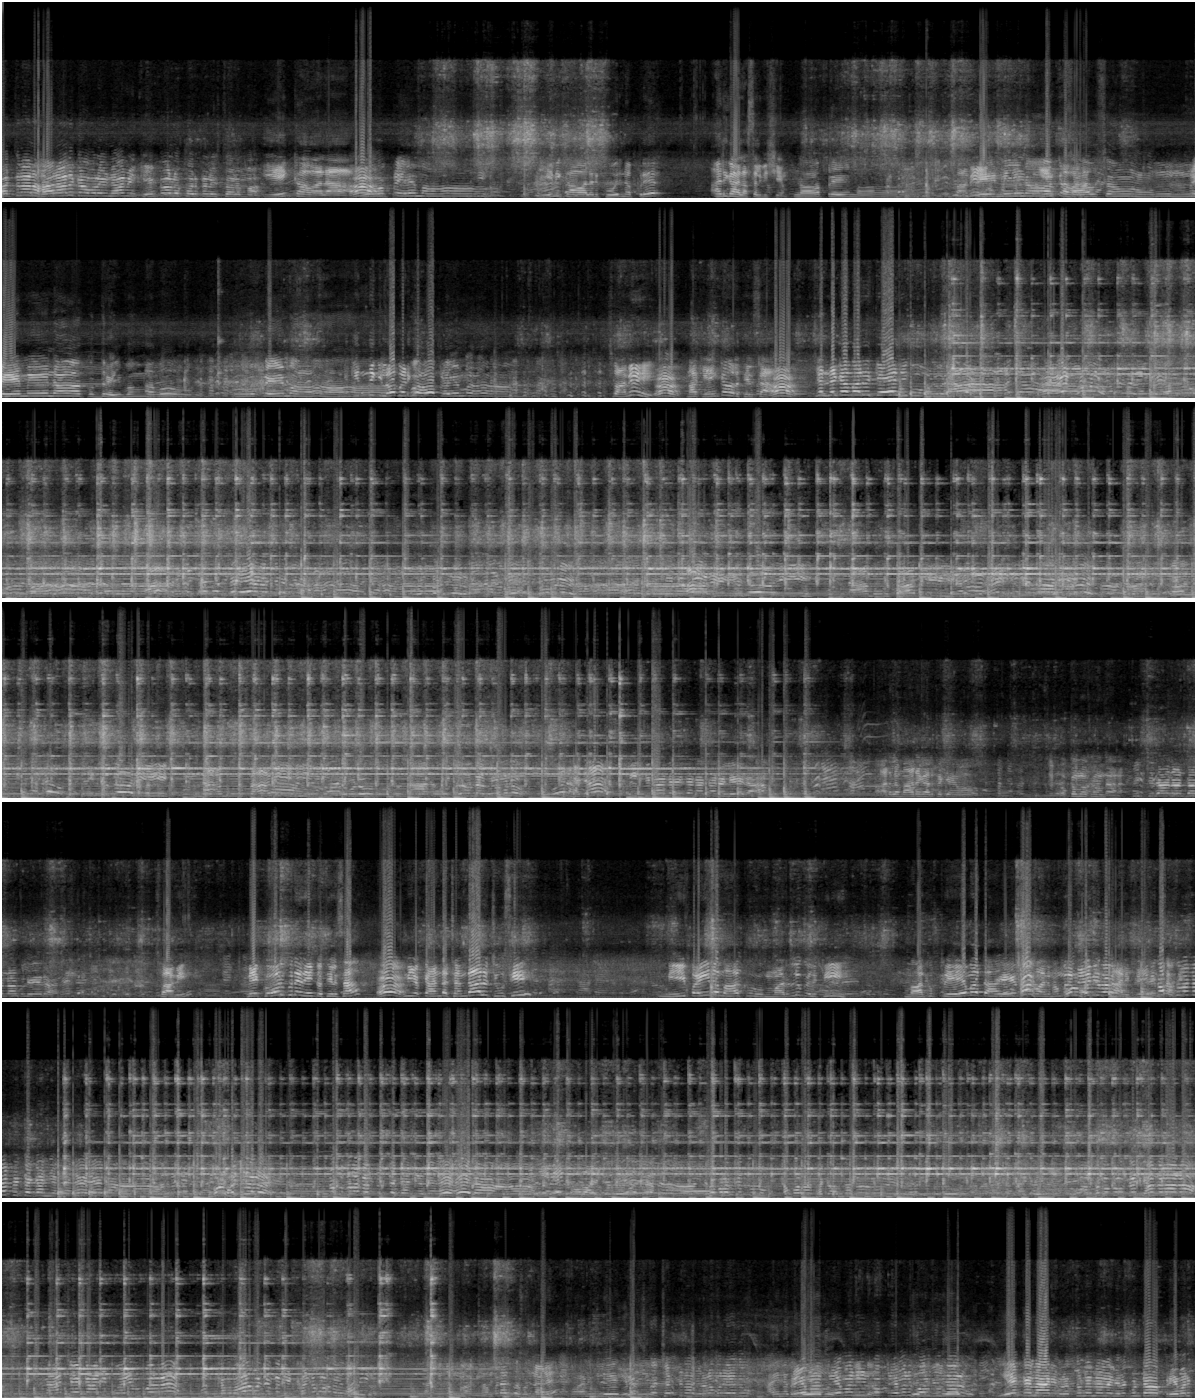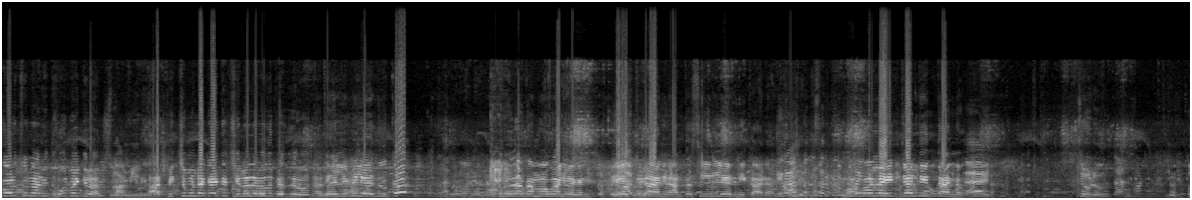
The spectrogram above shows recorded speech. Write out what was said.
భద్రాల హారాలు కావాలైనా మీకేం కావాలో కోరుకొని ఇస్తారమ్మా. ఏం కావాలా? ఆ. ఓ ప్రేమ. ఏమి కావాలని కోరినప్పుడే అడగాలి అసలు విషయం. నా ప్రేమ. స్వామి, ప్రేమే నాకు ప్రేమే నాకు దైవం. ప్రేమ. కిందికి. ఓ ప్రేమ. స్వామి. మాకేం కావాలో తెలుసా? ఆ. ఎన్నగా మరి కేలి గూడు రాజా. ఏ, నాకు లేదా? స్వామి మేము కోరుకునేది ఏంటో తెలుసా మీ యొక్క అండ చందాలు చూసి మీ పైన మాకు మరులు కలిపి మాకు ప్రేమ దానం కావాలి. మమ్మల్ని ప్రేమించాలి ప్రేమించాలి. నీటిలో ప్రేమని కోరుతున్నారు. ఏకనారి వ్రతుండనన్న వినకుండా ప్రేమని కోరుతున్నారు దౌర్భాగ్యురాలు. ఆ పిచ్చి ముండకైతే చిన్నది రోజు పెద్దది రోజు తెలివి లేదు. నువ్వు ఒక మగవానివే కానీ కానీ అంత సీన్ లేదు నీ కాడ మగోళ్ళ ఇజ్జత్ ఇస్తాను ఏయ్, చూడు.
